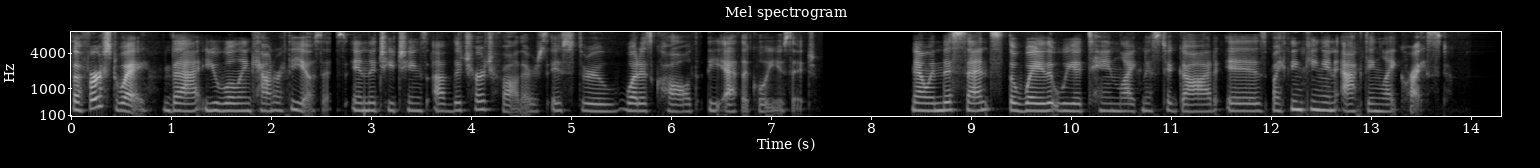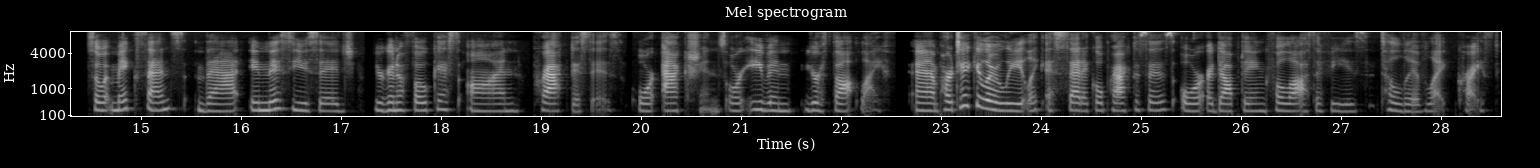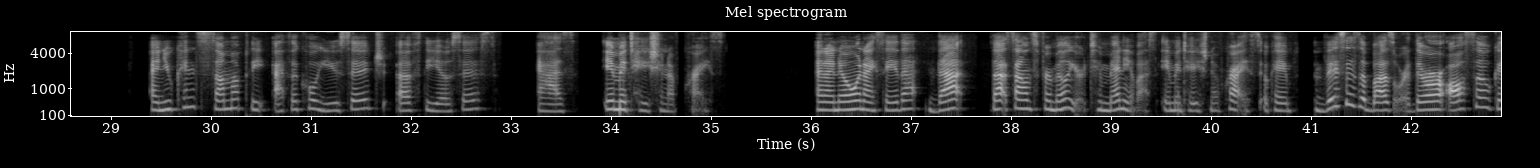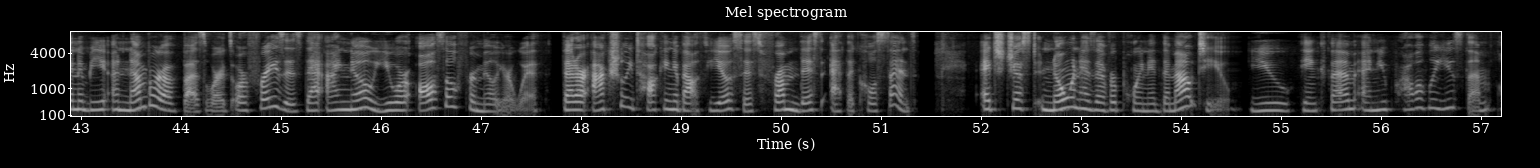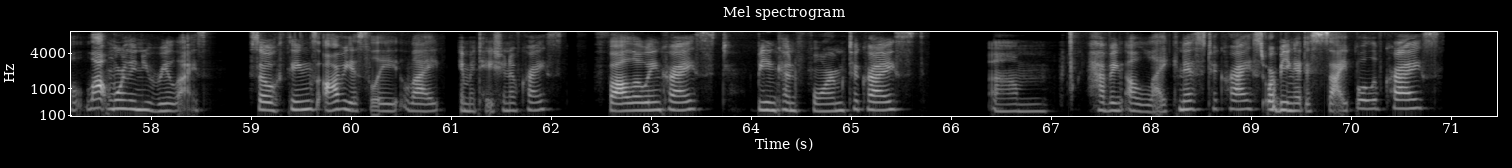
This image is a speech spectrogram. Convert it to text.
The first way that you will encounter theosis in the teachings of the church fathers is through what is called the ethical usage. Now, in this sense, the way that we attain likeness to God is by thinking and acting like Christ. So it makes sense that in this usage, you're going to focus on practices or actions or even your thought life, and particularly like ascetical practices or adopting philosophies to live like Christ. And you can sum up the ethical usage of theosis as imitation of Christ. And I know when I say that, that that sounds familiar to many of us imitation of Christ. Okay, this is a buzzword. There are also going to be a number of buzzwords or phrases that I know you are also familiar with that are actually talking about theosis from this ethical sense. It's just no one has ever pointed them out to you. You think them and you probably use them a lot more than you realize. So, things obviously like imitation of Christ, following Christ, being conformed to Christ, um, having a likeness to Christ or being a disciple of Christ,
